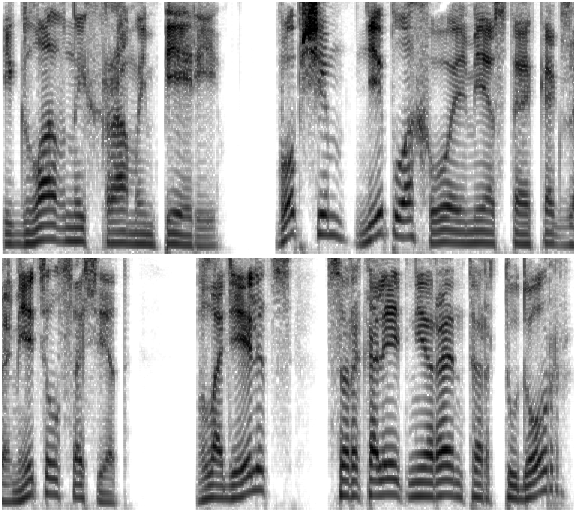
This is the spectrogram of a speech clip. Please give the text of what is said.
и главный храм империи. В общем, неплохое место, как заметил сосед. Владелец, сорокалетний рентер Тудор,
